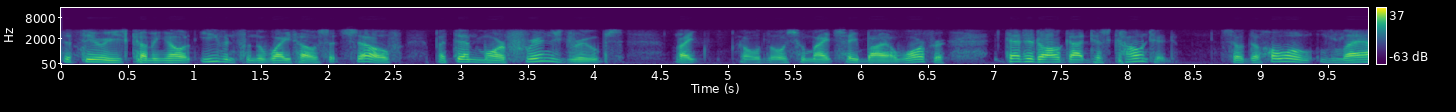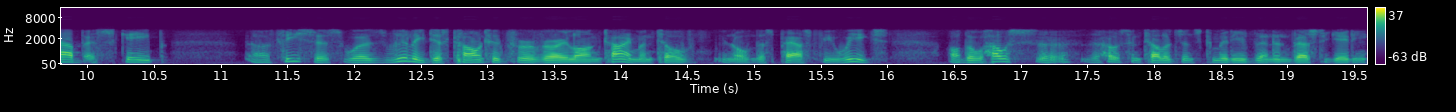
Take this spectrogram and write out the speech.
the theories coming out even from the White House itself, but then more fringe groups like know, those who might say biowarfare, that it all got discounted. So the whole lab escape uh, thesis was really discounted for a very long time until you know this past few weeks. Although House uh, the House Intelligence Committee has been investigating,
